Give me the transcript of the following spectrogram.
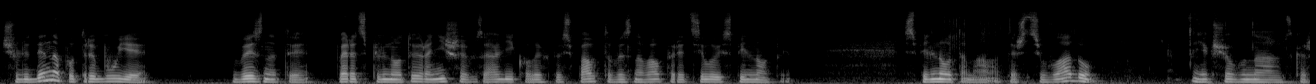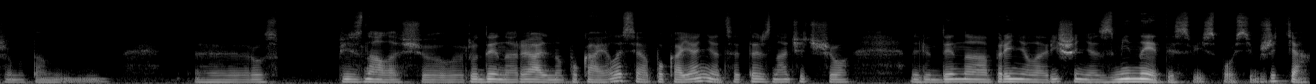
Що людина потребує визнати перед спільнотою. Раніше, взагалі, коли хтось впав, то визнавав перед цілою спільнотою. Спільнота мала теж цю владу. Якщо вона, скажімо, там е, розпізнала, що родина реально покаялася, а покаяння це теж значить, що людина прийняла рішення змінити свій спосіб життя.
